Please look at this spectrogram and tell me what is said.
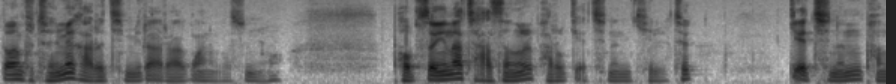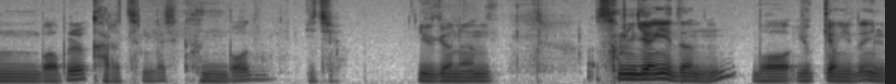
또한 부처님의 가르침이라고 하는 것은요. 법성이나 자성을 바로 깨치는 길, 즉 깨치는 방법을 가르치는 것이 근본이지요. 유교는 삼경이든 뭐 육경이든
